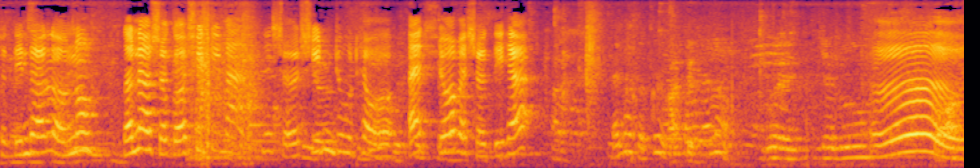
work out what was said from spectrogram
sợ tí đó là nó đó là sợ có xin đi mà. Nên sợ xin thu theo ấy chỗ bé sợ tí nó nó giờ luôn ừ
